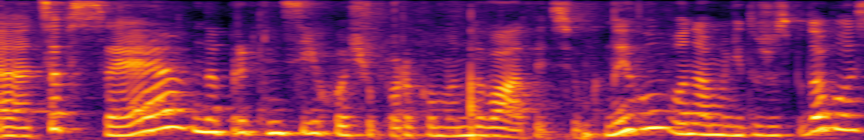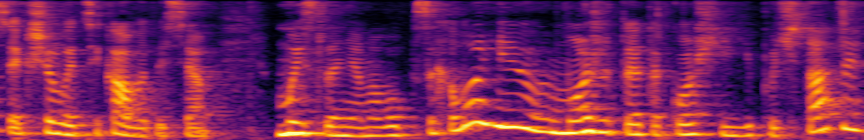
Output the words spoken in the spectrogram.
Е, Це все. Наприкінці хочу порекомендувати цю книгу. Вона мені дуже сподобалася. Якщо ви цікавитеся мисленням або психологією, ви можете також її почитати,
